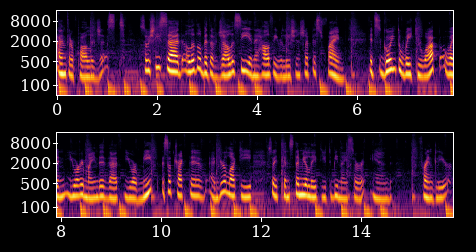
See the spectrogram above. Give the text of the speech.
anthropologist. So she said a little bit of jealousy in a healthy relationship is fine. It's going to wake you up when you're reminded that your mate is attractive and you're lucky, so it can stimulate you to be nicer and friendlier.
